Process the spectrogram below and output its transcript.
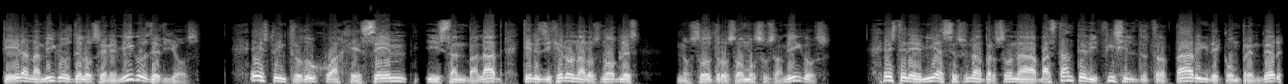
que eran amigos de los enemigos de Dios. Esto introdujo a Gesem y Sanbalad, quienes dijeron a los nobles, nosotros somos sus amigos. Este Nehemías es una persona bastante difícil de tratar y de comprender,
